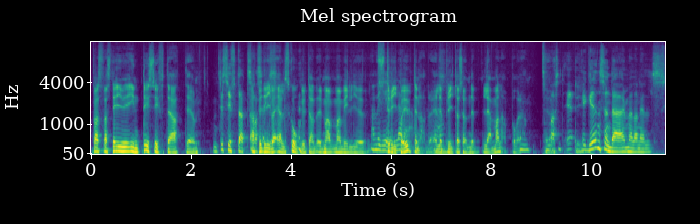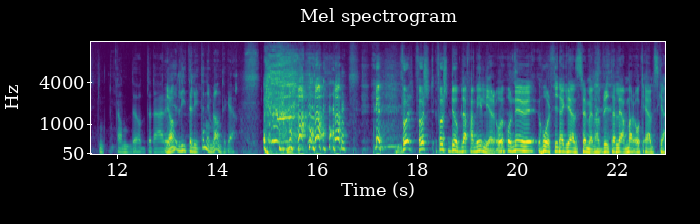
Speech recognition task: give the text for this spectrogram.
fast, fast det är ju inte i syfte att, eh, inte syfte att, att bedriva sex. älskog, utan man, man vill ju Man vill strypa ut den andra, eller bryta sönder lemmarna på varandra. Eh, Fast är, är gränsen där mellan älskande och det där Ja. är lite liten ibland tycker jag. Först, först, först dubbla familjer och, och nu hårfina gränser mellan att bryta lemmar och älska.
